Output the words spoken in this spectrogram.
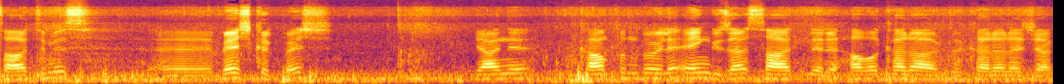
Saatimiz eee, 5.45. Yani kampın böyle en güzel saatleri. Hava karardı, kararacak.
